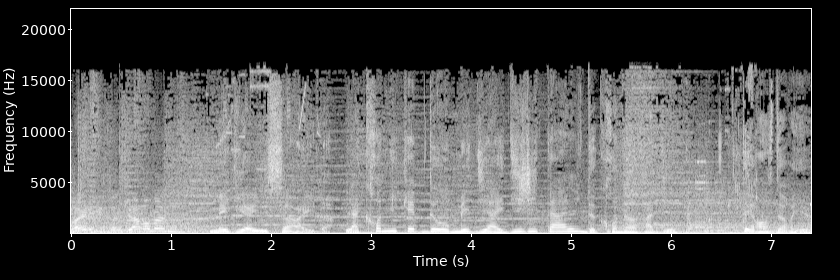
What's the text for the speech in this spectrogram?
Ladies and gentlemen. Media Inside. La chronique hebdo, média et digital de Croner Radio. Terence Derieux.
